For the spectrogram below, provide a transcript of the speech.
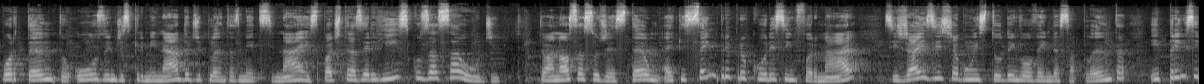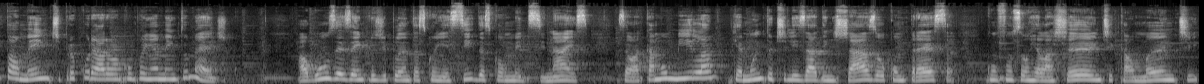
Portanto, o uso indiscriminado de plantas medicinais pode trazer riscos à saúde. Então, a nossa sugestão é que sempre procure se informar se já existe algum estudo envolvendo essa planta e, principalmente, procurar um acompanhamento médico. Alguns exemplos de plantas conhecidas como medicinais são a camomila, que é muito utilizada em chás ou compressa com função relaxante, calmante,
